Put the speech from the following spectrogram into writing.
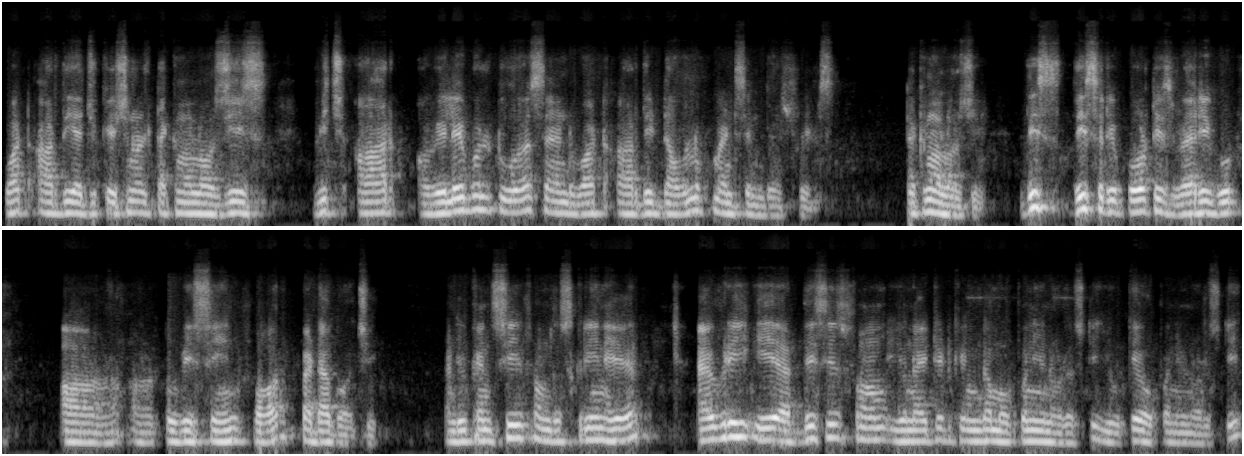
What are the educational technologies which are available to us and what are the developments in those fields? Technology. This, this report is very good uh, uh, to be seen for pedagogy. And you can see from the screen here, every year, this is from United Kingdom Open University, UK Open University,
